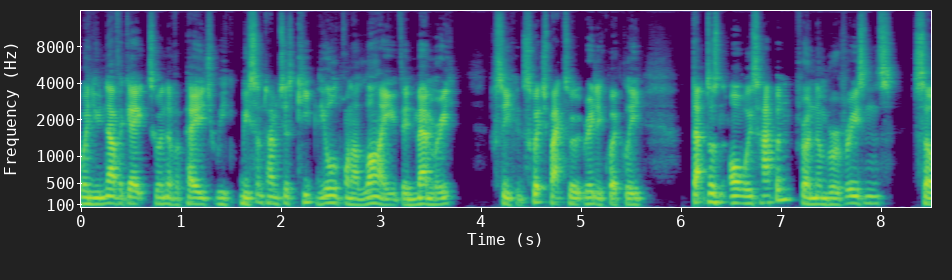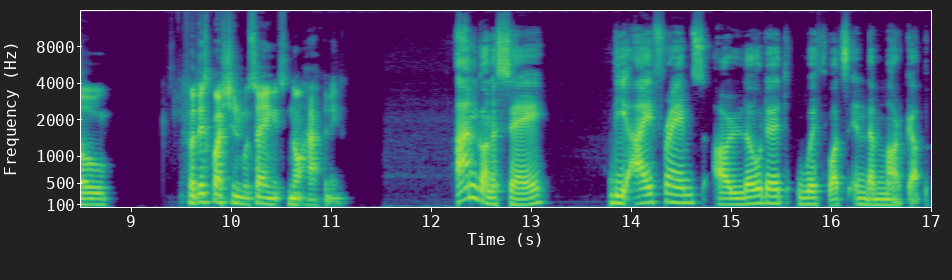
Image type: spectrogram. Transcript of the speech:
when you navigate to another page, we, we sometimes just keep the old one alive in memory so you can switch back to it really quickly. That doesn't always happen for a number of reasons. So for this question, we're saying it's not happening. I'm going to say the iframes are loaded with what's in the markup.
